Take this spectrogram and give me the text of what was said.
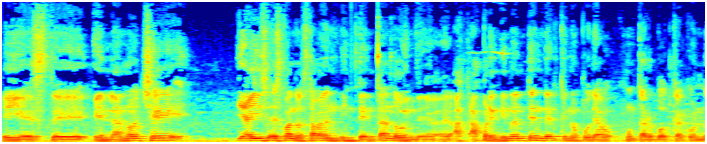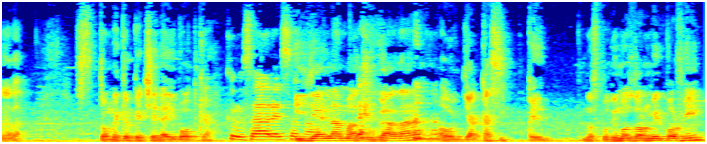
Y este, en la noche, y ahí es cuando estaban intentando, eh, aprendiendo a entender que no podía juntar vodka con nada. Tomé creo que chela y vodka. Cruzar eso. Y no. ya en la madrugada, o ya casi que nos pudimos dormir por fin,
